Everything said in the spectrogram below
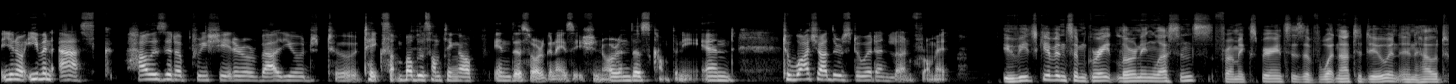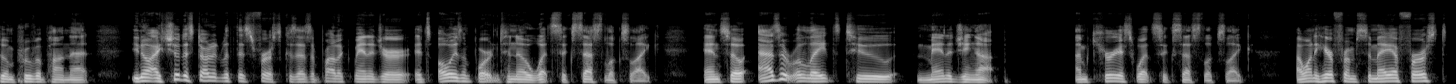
you know, even ask how is it appreciated or valued to take some bubble something up in this organization or in this company, and to watch others do it and learn from it. You've each given some great learning lessons from experiences of what not to do and, and how to improve upon that. You know, I should have started with this first because as a product manager, it's always important to know what success looks like. And so, as it relates to managing up, I'm curious what success looks like. I want to hear from Sumaya first,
